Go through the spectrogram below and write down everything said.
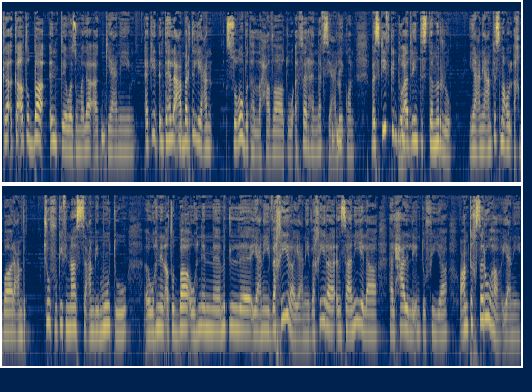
كأطباء أنت وزملائك يعني أكيد أنت هلأ عبرت لي عن صعوبة هاللحظات وأثرها النفسي عليكم بس كيف كنتوا قادرين تستمروا؟ يعني عم تسمعوا الأخبار عم بتشوفوا كيف الناس عم بيموتوا وهن أطباء وهن مثل يعني ذخيرة يعني ذخيرة إنسانية لهالحالة اللي أنتم فيها وعم تخسروها. يعني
